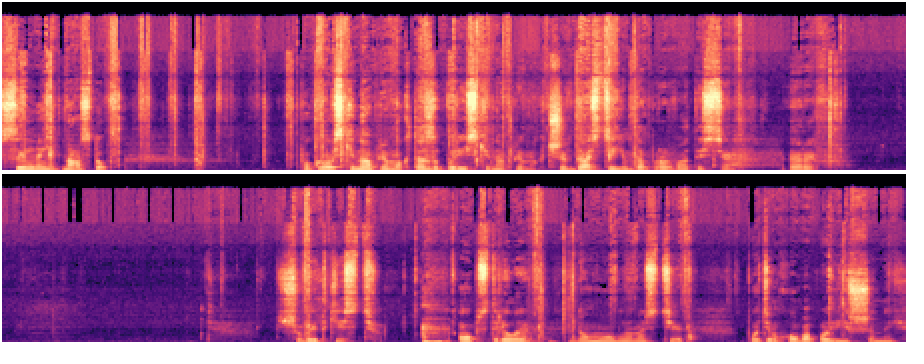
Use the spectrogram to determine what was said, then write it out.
сильний наступ. Покровський напрямок та Запорізький напрямок. Чи вдасться їм там прорватися РФ? Швидкість, обстріли, домовленості, потім хоба повішений.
